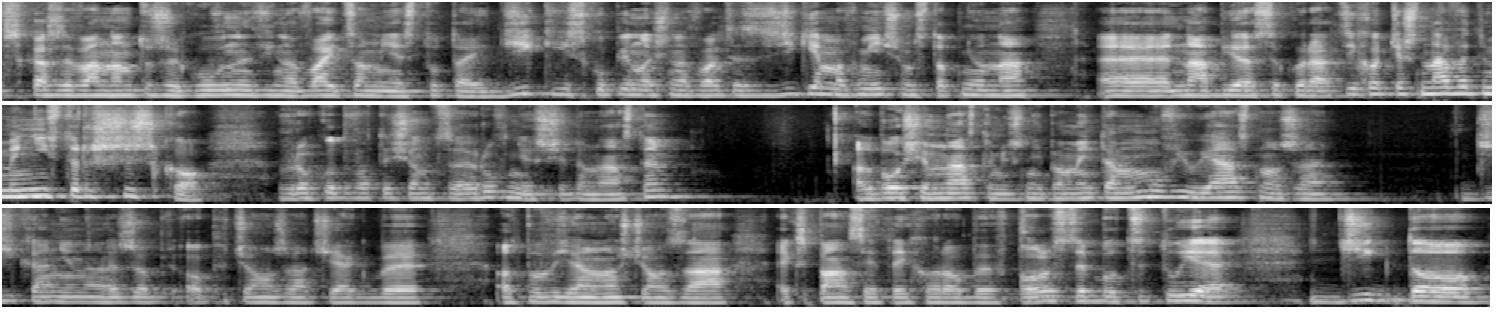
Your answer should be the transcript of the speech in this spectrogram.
wskazywano na to, że głównym winowajcą jest tutaj dziki, skupiono się na walce z dzikiem, a w mniejszym stopniu na, na bioasekuracji, chociaż nawet minister Szyszko w roku 2000 również 17 albo 18, już nie pamiętam, mówił jasno, że dzika nie należy obciążać jakby odpowiedzialnością za ekspansję tej choroby w Polsce, bo cytuję, dzik do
